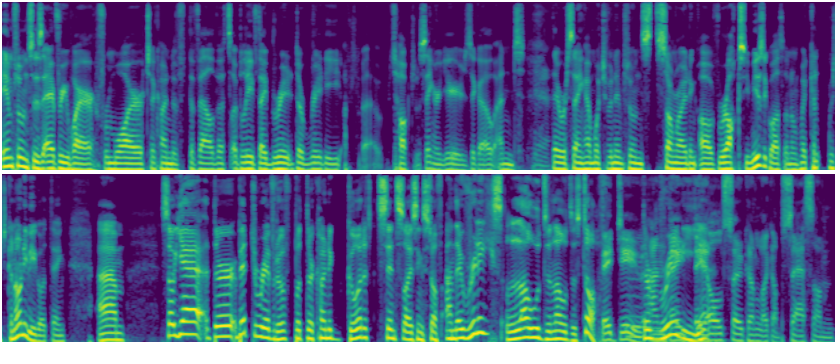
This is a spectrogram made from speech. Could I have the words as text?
influences everywhere from Wire to kind of the Velvets. I believe they re- they really uh, talked to the singer years ago, and Yeah. they were saying how much of an influence songwriting of Roxy music was on them, which can which can only be a good thing. Um, so yeah, they're a bit derivative, but they're kind of good at synthesizing stuff, and they release loads and loads of stuff. They do. They're and really They, they yeah. also kind of like obsess on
